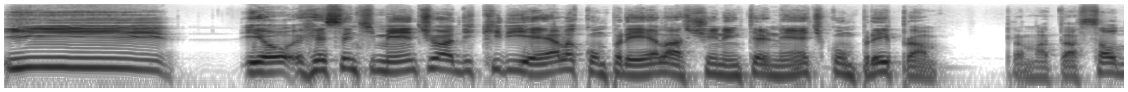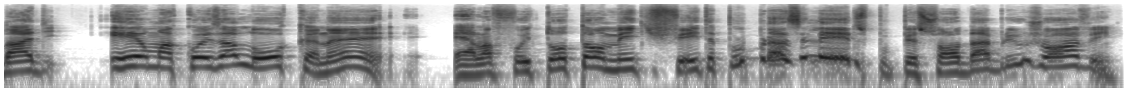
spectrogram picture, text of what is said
E eu recentemente eu adquiri ela, comprei ela, achei na internet, comprei para matar a saudade. E uma coisa louca, né? ela foi totalmente feita por brasileiros, por pessoal da Abril Jovem.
